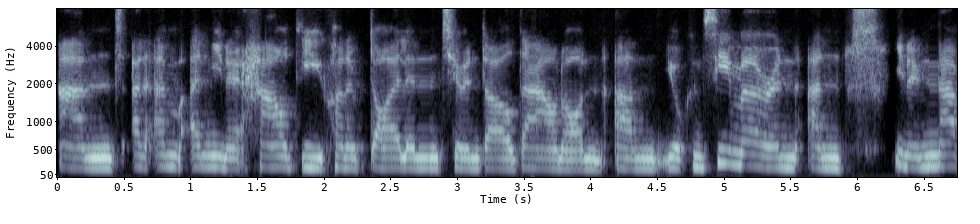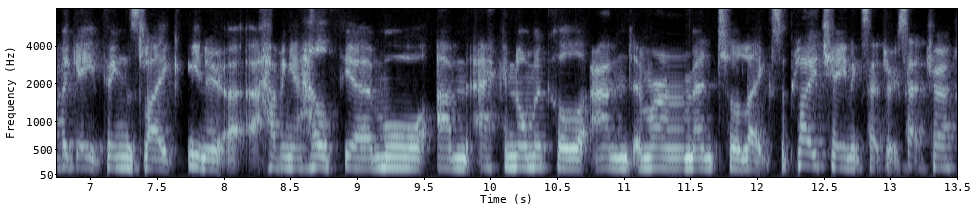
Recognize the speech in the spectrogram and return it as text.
and, and and and you know how do you kind of dial into and dial down on um, your consumer and and you know navigate things like you know uh, having a healthier, more economical and environmental, like supply chain, etc., cetera, et cetera.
